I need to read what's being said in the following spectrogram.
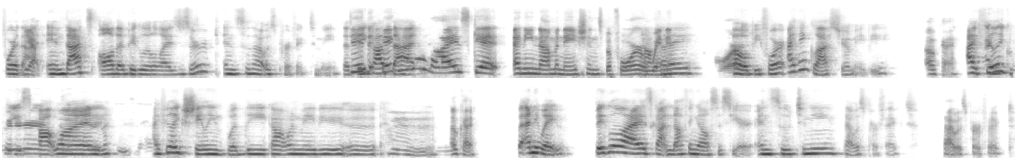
for that Yeah. and that's all that big little lies deserved and so that was perfect to me that Did they got that Big that Little Lies get any nominations before or not win it I- before? oh before i think last year maybe okay. i feel I'm like reese got for the third one i feel like shailene woodley got one maybe uh, Hmm, Okay. but anyway big little lies got nothing else this year and so to me that was perfect That was perfect.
